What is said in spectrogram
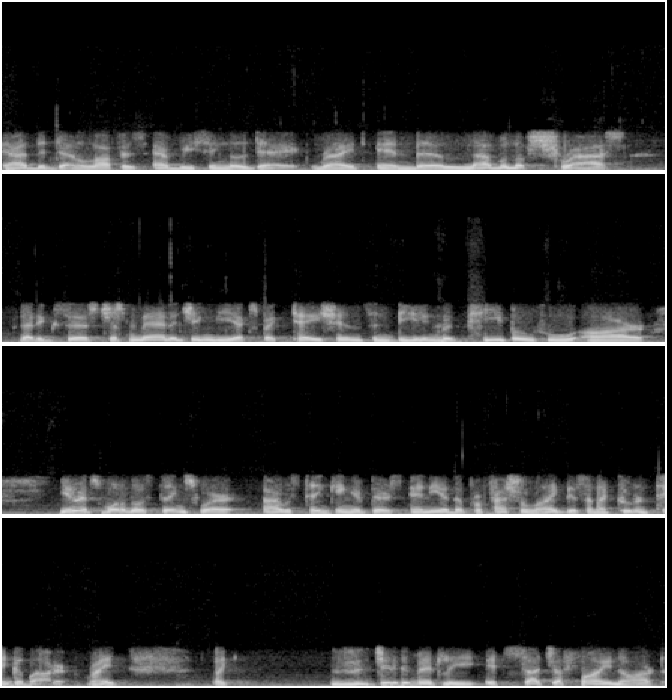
at the dental office every single day, right? And the level of stress that exists, just managing the expectations and dealing with people who are, you know, it's one of those things where I was thinking if there's any other profession like this, and I couldn't think about it, right? Like, legitimately, it's such a fine art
